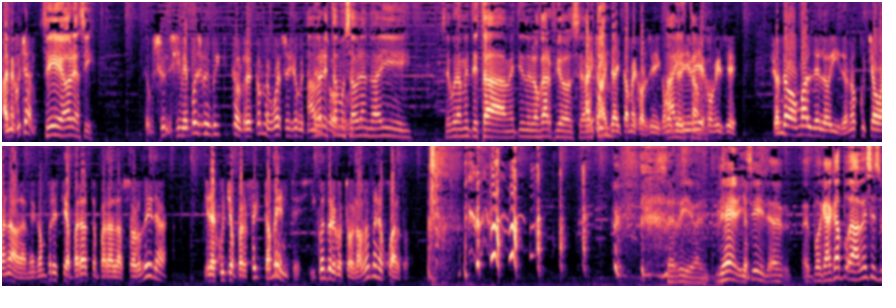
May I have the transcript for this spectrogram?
¿Ahí me escuchan? Sí, ahora sí. Si, si me pones un poquitito el retorno, igual soy yo que estoy A ver, estamos hablando ahí. Seguramente está metiendo los garfios. Ahí está, ahí está, ahí está mejor, sí. Como Ahí estamos. viejo que dice, yo andaba mal del oído, no escuchaba nada. Me compré este aparato para la sordera y la escucho perfectamente. ¿Y cuánto le costó? Las dos menos cuarto. Se ríe, vale. Bien, y sí, porque acá po- a veces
